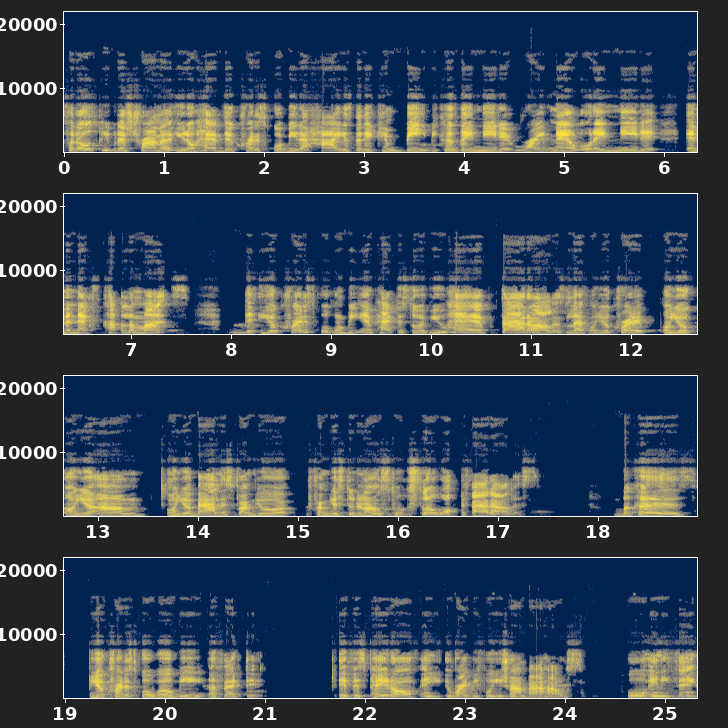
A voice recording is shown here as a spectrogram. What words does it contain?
for those people that's trying to you know have their credit score be the highest that it can be because they need it right now or they need it in the next couple of months the, your credit score going to be impacted so if you have five dollars left on your credit on your on your um on your balance from your from your student loan sl- slow walk the five dollars because your credit score will be affected if it's paid off and you, right before you try and buy a house or anything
